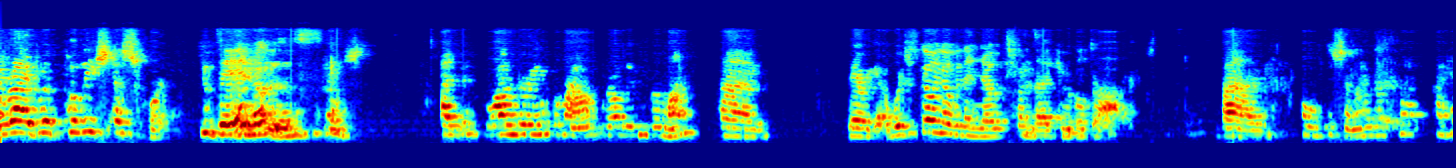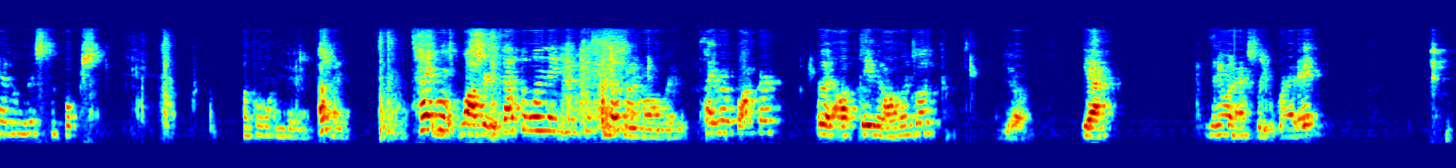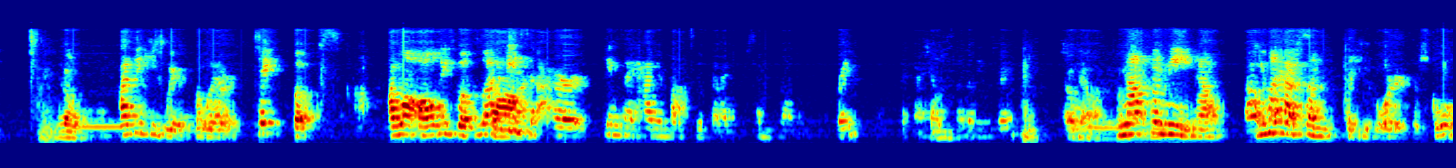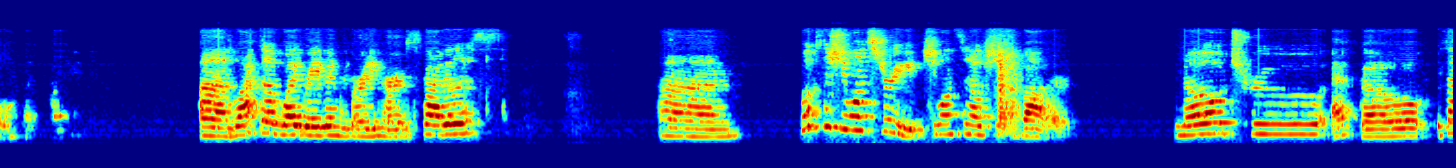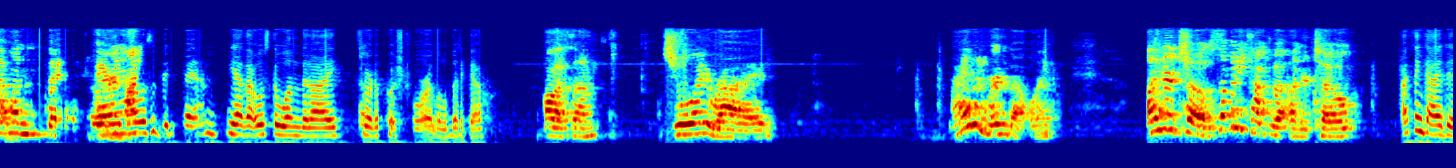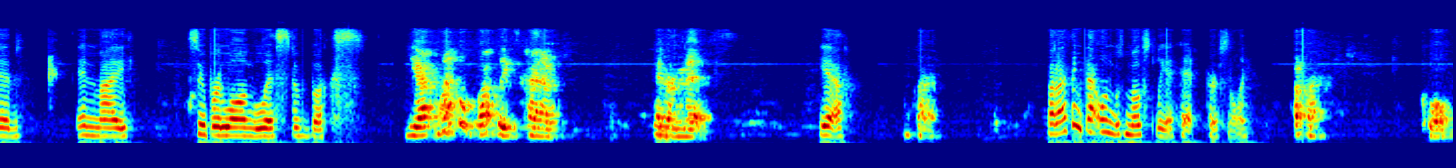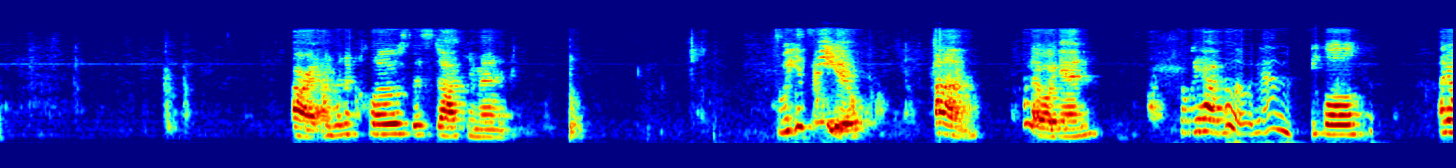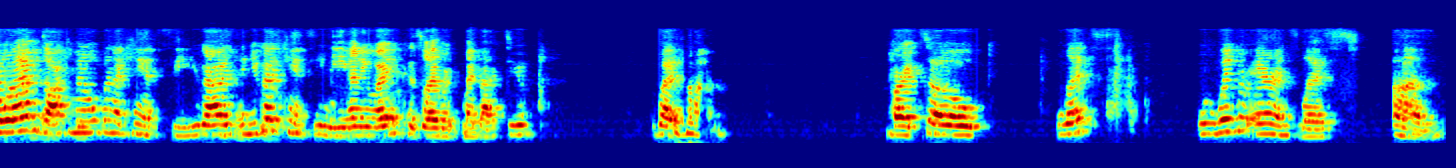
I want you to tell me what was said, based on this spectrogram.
I arrived with police escort. You did? noticed. Yes. I've been wandering around northern Vermont. Um, there we go. We're just going over the notes from the Google Doc. Um, Oh, listen, I have, I had a list of books. I'll go on there. Okay. Tightrope Walker, is that the one that you just took? Sometime already. Tightrope Walker? The David Almond book? Yeah. Yeah. Has anyone actually read it? No, I think he's weird, but whatever. Take books. I want all these books. A lot of gone. these are things I have in boxes that I some right? Like I have some of these, right? Oh, no. Not for me, no. Oh, You might have some that you've ordered for school, but. Um, Black Dove, White Raven, we've already heard, is fabulous. Um, books that she wants to read. She wants to know if she should bother. No True Echo. Is that one that oh, Aaron I liked? was a big fan. Yeah, that was the one that I sort of pushed for a little bit ago. Awesome. Joyride. I haven't heard of that one. Undertow. Somebody talked about Undertow. I think I did in my super long list of books. Yeah, Michael Buckley's kind of hit or miss. Yeah, Okay. but I think that one was mostly a hit, personally. Okay. Cool. All right, I'm going to close this document so we can see you. Um, hello again. So we have Hello again. people. I know when I have a document open, I can't see you guys, and you guys can't see me anyway because I have my back to you. But um, all right, so let's. We went through Aaron's list. Um,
